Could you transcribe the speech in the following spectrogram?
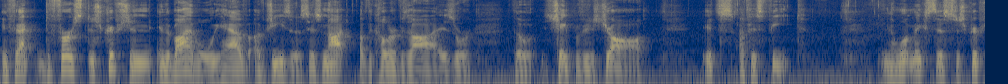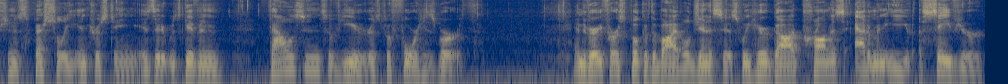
In fact, the first description in the Bible we have of Jesus is not of the color of his eyes or the shape of his jaw, it's of his feet. Now, what makes this description especially interesting is that it was given thousands of years before his birth. In the very first book of the Bible, Genesis, we hear God promise Adam and Eve a Savior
